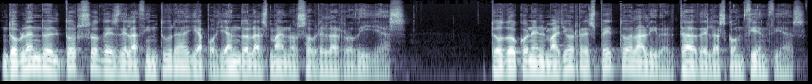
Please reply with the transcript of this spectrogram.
doblando el torso desde la cintura y apoyando las manos sobre las rodillas. Todo con el mayor respeto a la libertad de las conciencias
